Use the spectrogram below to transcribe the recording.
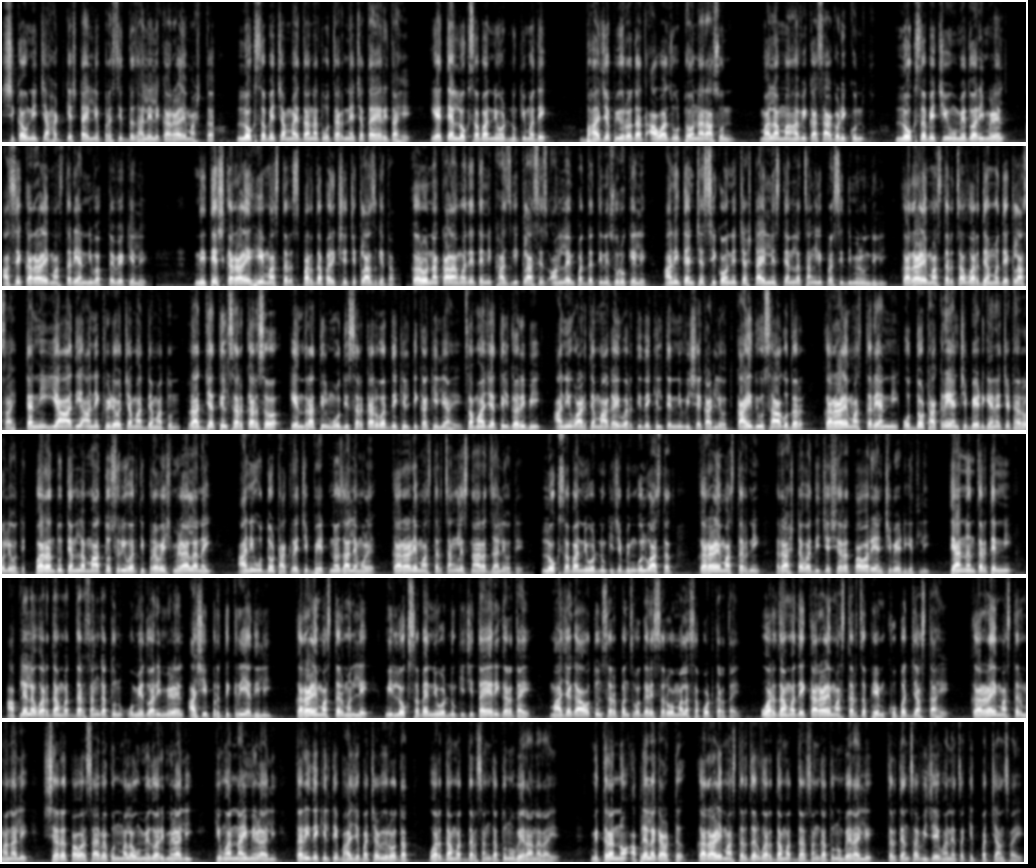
शिकवणीच्या हटके स्टाईलने प्रसिद्ध झालेले कराळे मास्टर लोकसभेच्या मैदानात उतरण्याच्या तयारीत आहे. येत्या लोकसभा निवडणुकीमध्ये भाजप विरोधात आवाज उठवणार असून मला महाविकास आघाडीकडून लोकसभेची उमेदवारी मिळेल असे कराळे मास्तर यांनी वक्तव्य केले. नितेश कराळे हे मास्तर स्पर्धा परीक्षेचे क्लास घेतात. करोना काळामध्ये त्यांनी खाजगी क्लासेस ऑनलाईन पद्धतीने सुरू केले. आणि त्यांच्या शिकवण्याच्या स्टाईलनेच त्यांना चांगली प्रसिद्धी मिळवून दिली. कराळे मास्तरचा वर्ध्यामध्ये क्लास आहे. त्यांनी याआधी अनेक व्हिडिओच्या माध्यमातून राज्यातील सरकारसह केंद्रातील मोदी सरकारवर देखील टीका केली आहे. समाजातील गरिबी आणि वाढत्या महागाईवरती देखील त्यांनी विषय काढले होते. काही दिवसा अगोदर कराळे मास्तर यांनी उद्धव ठाकरे यांची भेट घेण्याचे ठरवले होते. परंतु त्यांना मातोश्रीवरती प्रवेश मिळाला नाही आणि उद्धव ठाकरेची भेट न झाल्यामुळे कराळे मास्तर चांगलेच नाराज झाले होते. लोकसभा निवडणुकीचे बिंगुल वाजताच कराळे मास्तरनी राष्ट्रवादीचे शरद पवार यांची भेट घेतली. त्यानंतर त्यांनी आपल्याला वर्धा मतदारसंघातून उमेदवारी मिळेल अशी प्रतिक्रिया दिली. कराळे मास्तर म्हणले मी लोकसभा निवडणुकीची तयारी करत आहे. माझ्या गावातून सरपंच वगैरे सर्व मला सपोर्ट करतायत. वर्धामध्ये कराळे मास्तरचं फेम खूपच जास्त आहे. कराळे मास्तर म्हणाले शरद पवार साहेबाकडून मला उमेदवारी मिळाली किंवा नाही मिळाली तरी देखील ते भाजपाच्या विरोधात वर्धा मतदारसंघातून उभे राहणार आहे. मित्रांनो आपल्याला काय वाटतं? कराळे मास्तर जर वर्धा मतदारसंघातून उभे राहिले तर त्यांचा विजय होण्याचा कितपत चान्स आहे?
